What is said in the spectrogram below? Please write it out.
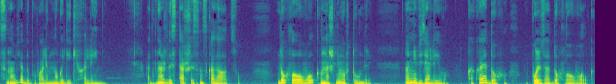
Сыновья добывали много диких оленей. Однажды старший сын сказал отцу, «Дохлого волка нашли мы в тундре, но не взяли его. Какая дохла польза от дохлого волка?»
